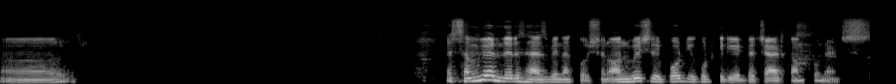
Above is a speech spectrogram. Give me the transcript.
uh, somewhere there has been a question on which report you could create the chart components.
